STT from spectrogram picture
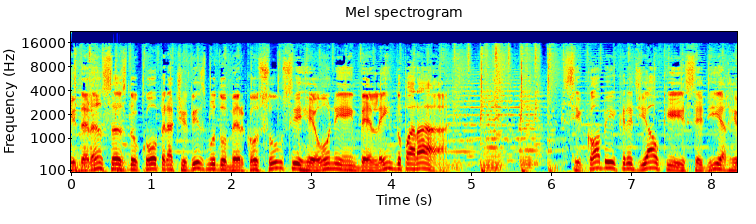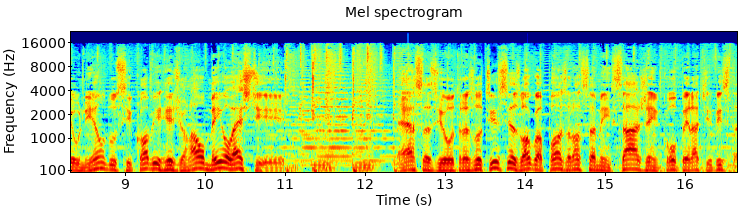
Lideranças do cooperativismo do Mercosul se reúnem em Belém do Pará. Cicobi Credial que cedia reunião do Cicobi Regional Meio Oeste. Essas e outras notícias logo após a nossa mensagem cooperativista.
